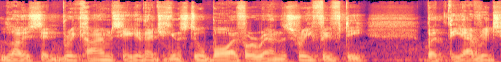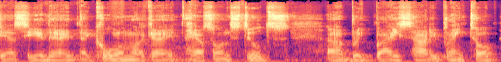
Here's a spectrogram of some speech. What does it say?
low set brick homes here that you can still buy for around the 350, but the average house here, they, they call them like a house on stilts uh, brick base, hardy plank top.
